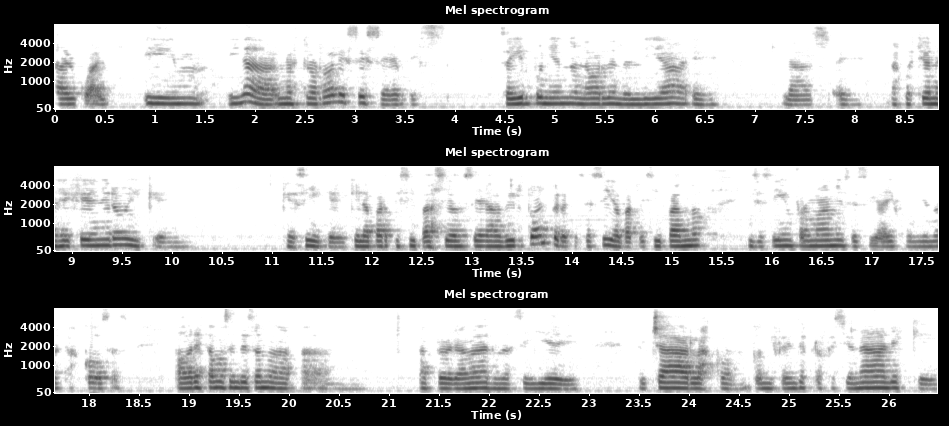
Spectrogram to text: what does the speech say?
Tal cual. Y, nada, nuestro rol es ese, es seguir poniendo en la orden del día eh, las, eh, las cuestiones de género y que, que sí, que, la participación sea virtual, pero que se siga participando y se siga informando y se siga difundiendo estas cosas. Ahora estamos empezando a, programar una serie de, charlas con, diferentes profesionales que,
